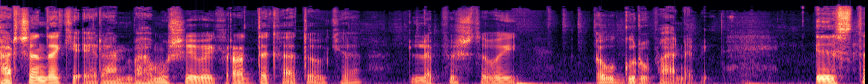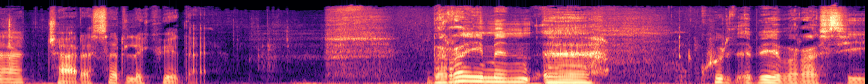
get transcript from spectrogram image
هەرچەندە کە ئێران بە هەموو شێوێک ڕەت دەکاتەوە کە لە پشتەوەی ئەو گروپانە بین ئێستا چارەسەر لە کوێدایە بەڕای من کورد ئەبێ بەڕاستی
